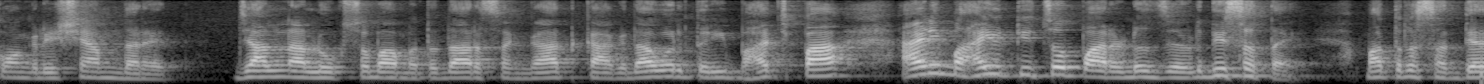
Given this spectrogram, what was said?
काँग्रेसचे आमदार आहेत. जालना लोकसभा मतदारसंघात कागदावर तरी भाजपा आणि महायुतीचं पारडं जड दिसत आहे. मात्र सध्या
